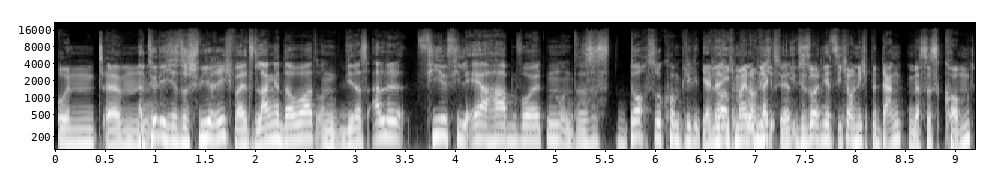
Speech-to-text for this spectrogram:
Und ähm, Natürlich ist es schwierig, weil es lange dauert und wir das alle viel, viel eher haben wollten und das ist doch so kompliziert. Ja, ne, ich meine auch nicht, wird. sie sollten jetzt sich auch nicht bedanken, dass es kommt,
